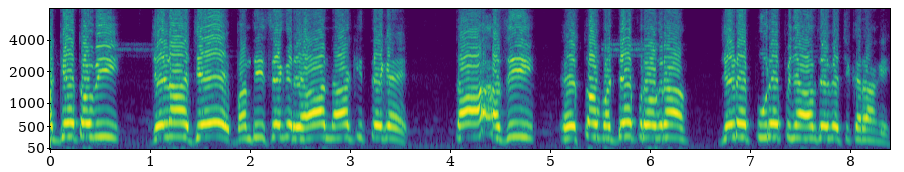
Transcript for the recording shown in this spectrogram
ਅੱਗੇ ਤੋਂ ਵੀ ਜਿਹੜਾ ਜੇ ਬੰਦੀ ਸਿੰਘ ਰਿਹਾ ਨਾ ਕੀਤੇ ਗਏ, ਤਾਂ ਅਸੀਂ ਇਸ ਤੋਂ ਵੱਡੇ ਪ੍ਰੋਗਰਾਮ ਜਿਹੜੇ ਪੂਰੇ ਪੰਜਾਬ ਦੇ ਵਿੱਚ ਕਰਾਂਗੇ।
